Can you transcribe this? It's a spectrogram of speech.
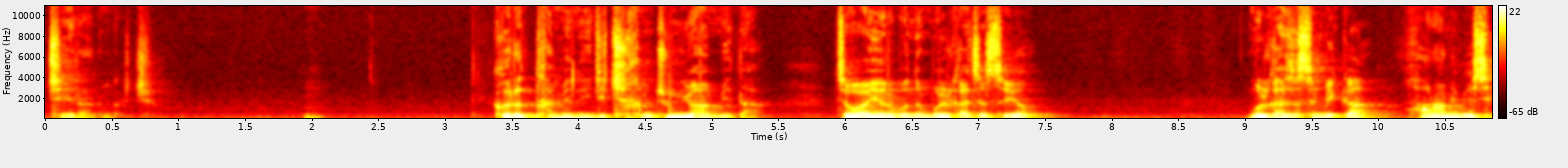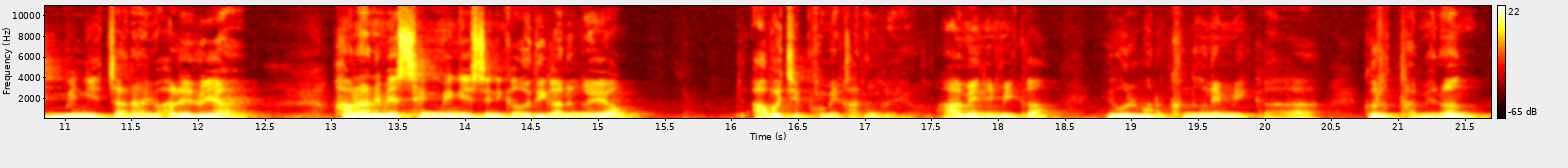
죄라는 거죠. 음. 그렇다면 이제 참 중요합니다. 저와 여러분은 뭘 가졌어요? 뭘 가졌습니까? 하나님의 생명이 있잖아요. 할렐루야. 하나님의 생명이 있으니까 어디 가는 거예요? 아버지 품에 가는 거예요. 아멘입니까? 이 얼마나 큰 은혜입니까? 그렇다면은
